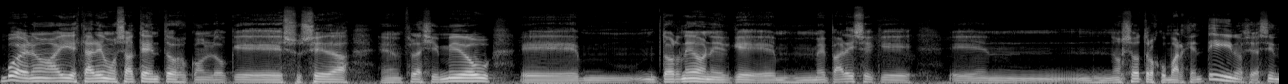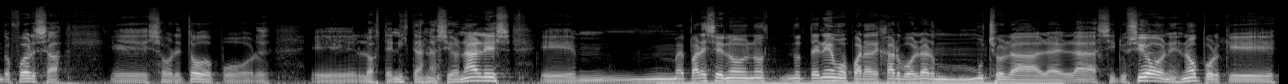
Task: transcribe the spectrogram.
Bueno, ahí estaremos atentos con lo que suceda en Flashing Meadow, eh, un torneo en el que me parece que nosotros como argentinos y haciendo fuerza, eh, sobre todo por eh, los tenistas nacionales, me parece no, no, no tenemos para dejar volar mucho las ilusiones, ¿no? Porque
